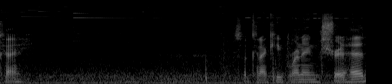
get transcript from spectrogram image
Okay. So can I keep running straight ahead?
